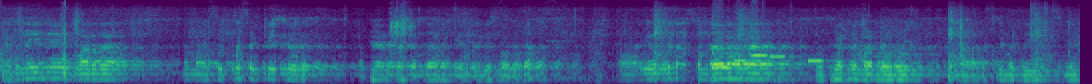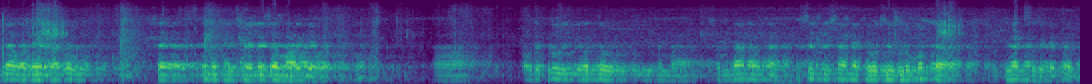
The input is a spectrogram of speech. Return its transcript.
ಹದಿನೈದನೇ ವಾರದ ನಮ್ಮ ಸ್ವಚ್ಛ ಸಂಕೇಶ್ವರ ಅಭಿಯಾನದ ಸಂಧಾನಕ್ಕೆ ಎಲ್ಲರಿಗೂ ಸ್ವಾಗತ. ಇವತ್ತಿನ ಸಂಧಾನವನ್ನು ಉದ್ಘಾಟನೆ ಮಾಡಿದವರು ಶ್ರೀಮತಿ ಸ್ಮಿತಾ ವಡೇರ್ ಹಾಗೂ ಶ್ರೀಮತಿ ಶೈಲಜಾ ಮಾಳ್ಗೆ ಅವರು. ಆ, ಅವರಿಬ್ರು ಇವತ್ತು ಈ ನಮ್ಮ ಸಂಧಾನವನ್ನ ಹಸಿರು ನಿಶಾನೆ ತೋರಿಸಿದ್ರ ಮೂಲಕ ಉದ್ಘಾಟಿಸಬೇಕಂತ ಅಂತ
